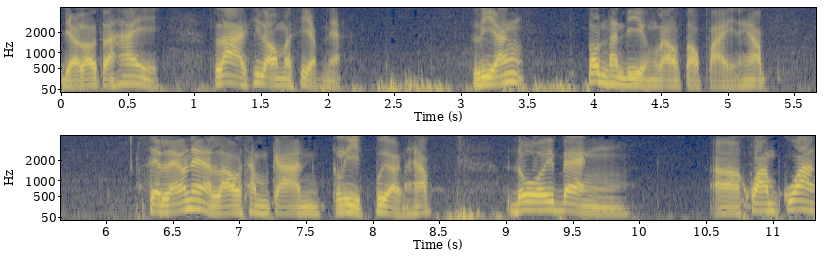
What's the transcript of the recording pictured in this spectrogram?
เดี๋ยวเราจะให้รากที่เรามาเสียบเนี่ยเลี้ยงต้นพันธุ์ดีของเราต่อไปนะครับ เสร็จแล้วเนี่ยเราทำการกรีดเปลือกนะครับ โดยแบ่งความกว้าง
